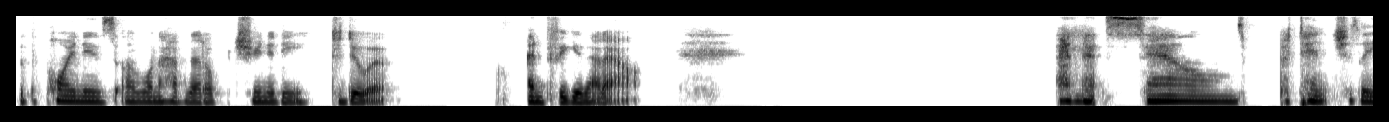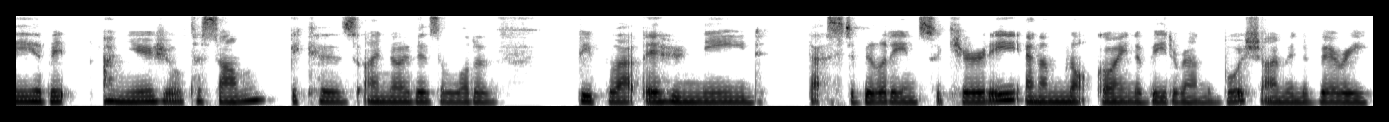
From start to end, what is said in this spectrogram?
But the point is i want to have that opportunity to do it and figure that out And that sounds potentially a bit unusual to some because I know there's a lot of people out there who need that stability and security. And I'm not going to beat around the bush. I'm in a very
